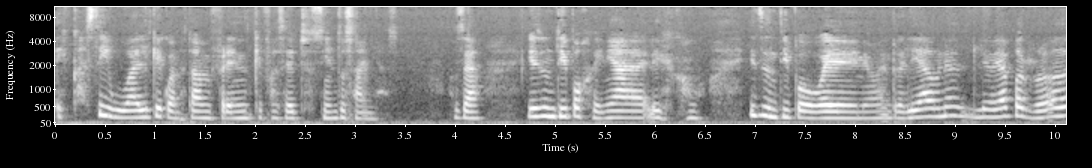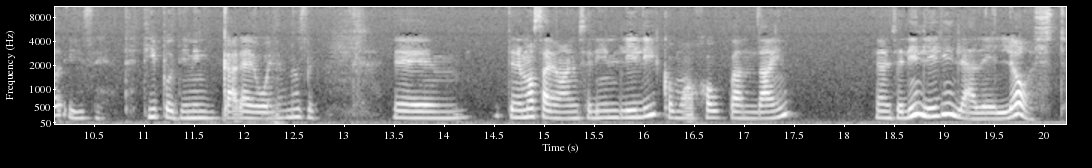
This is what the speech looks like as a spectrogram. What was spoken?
es casi igual que cuando estaba en Friends, que fue hace 800 años. O sea, y es un tipo genial, es como, es un tipo bueno. En realidad uno le ve a Paul Rudd y dice, tipo tienen cara de bueno, no sé. Em, tenemos a Evangeline Lilly como Hope Van Dyne. Evangeline Lilly, la de Lost.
